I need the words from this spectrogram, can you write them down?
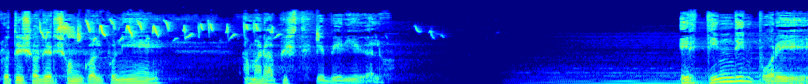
প্রতিশোধের সংকল্প নিয়ে আমার অফিস থেকে বেরিয়ে গেল। এর তিন দিন পরে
